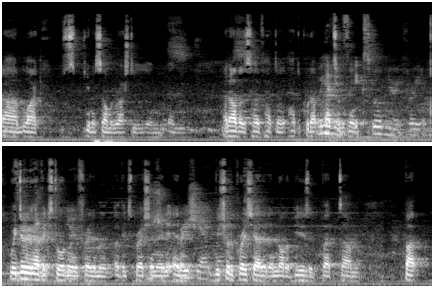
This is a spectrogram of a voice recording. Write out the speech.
um, like, you know, Salman Rushdie and, and, and others have had to, had to put up We with that sort of thing. extraordinary freedom. We do have extraordinary freedom of, of expression, We should and, and we that. should appreciate it and not abuse it. But, um, but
